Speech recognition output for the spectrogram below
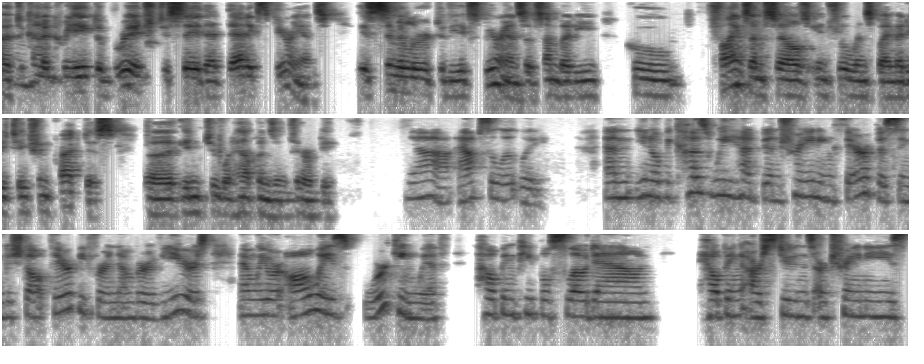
uh, to kind of mm-hmm. create a bridge to say that that experience is similar to the experience of somebody who finds themselves influenced by meditation practice uh, into what happens in therapy. Yeah, absolutely. And, you know, because we had been training therapists in Gestalt therapy for a number of years, and we were always working with helping people slow down, helping our students, our trainees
